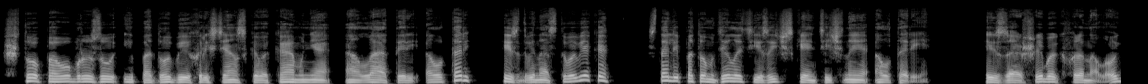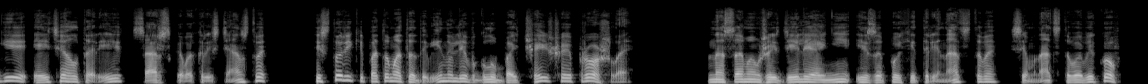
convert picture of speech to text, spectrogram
что по образу и подобию христианского камня Алатырь-алтарь из XII века стали потом делать языческие античные алтари. Из-за ошибок в хронологии эти алтари царского христианства историки потом отодвинули в глубочайшее прошлое. На самом же деле они из эпохи XIII-XVII веков.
